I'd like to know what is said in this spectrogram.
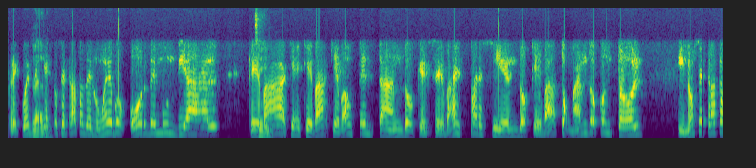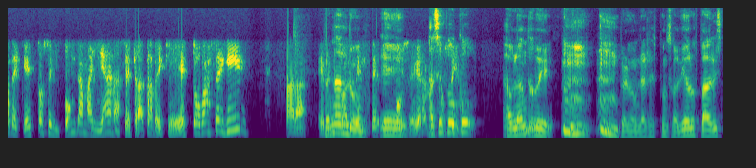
Recuerden que esto se trata de nuevo orden mundial, que va que, que, va que va ostentando, que se va esparciendo, que va tomando control y no se trata de que esto se imponga mañana, se trata de que esto va a seguir para Fernando, eh, hace poco hablando de perdón, la responsabilidad de los padres,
